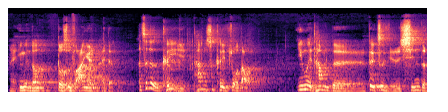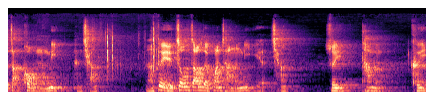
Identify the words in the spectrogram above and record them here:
哎，因为都都是发愿来的，啊，这个可以，他们是可以做到的，因为他们的对自己的心的掌控能力很强。啊，对周遭的观察能力也很强，所以他们可以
